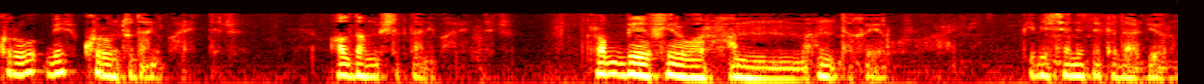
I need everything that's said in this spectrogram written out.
kuru bir kuruntudan ibarettir. Aldanmışlıktan ibarettir. Rabbi fir varham ve ente Bir bilseniz ne kadar diyorum.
